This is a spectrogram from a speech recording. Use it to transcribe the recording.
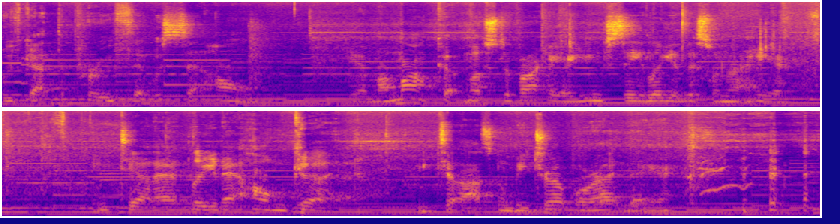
we've got the proof that was sent home. Yeah, my mom cut most of our hair. You can see, look at this one right here. You can tell that. Look at that home cut. You can tell I was gonna be trouble right there.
